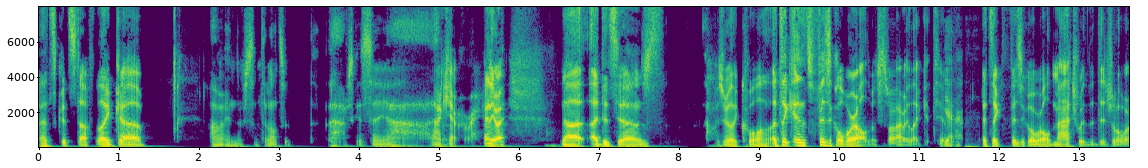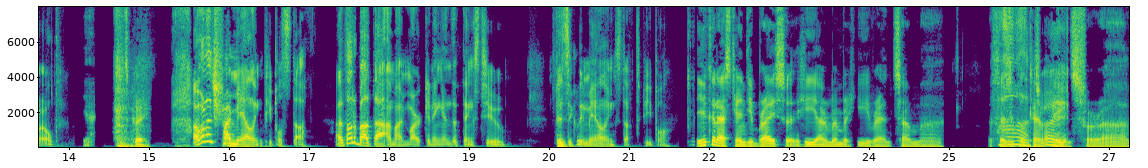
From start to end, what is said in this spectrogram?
That's good stuff. Like uh oh and there's something else I was gonna say uh, I can't remember. Anyway. No, I did see that. It was that was really cool. It's like in its physical world, which is why we like it too. Yeah. It's like physical world match with the digital world. Yeah. It's great. I want to try mailing people stuff. I thought about that on my marketing and the things too, physically mailing stuff to people. You could ask Andy Brice. Uh, he, I remember he ran some uh, physical oh, campaigns right. for uh,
